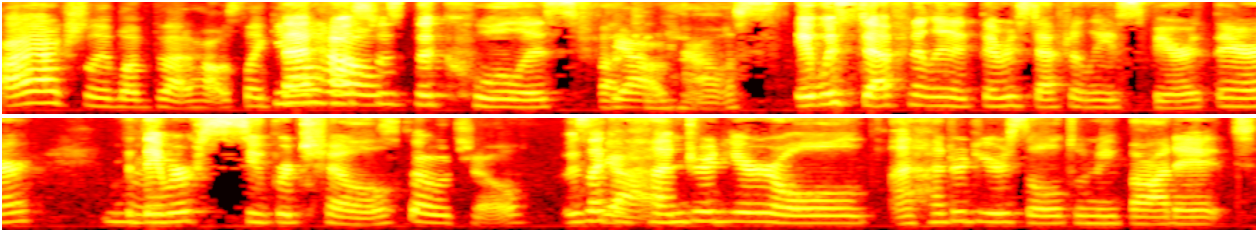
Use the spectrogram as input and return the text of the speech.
I actually loved that house. Like you that house how- was the coolest fucking Yeah. house. It was definitely like there was definitely a spirit there, but they Mhm. were super chill. so chill. It was like a Yeah. hundred year old, a hundred years old when we bought it.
